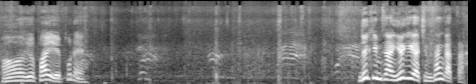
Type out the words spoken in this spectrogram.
아, 이 바위 예쁘네. 느낌상 여기가 정상 같다.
